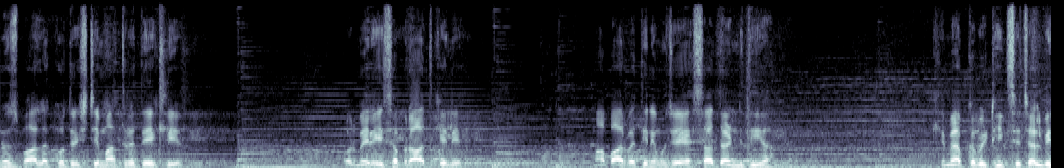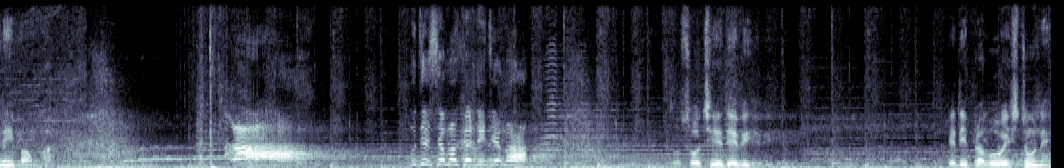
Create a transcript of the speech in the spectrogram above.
मैंने उस बालक को दृष्टि मात्र देख लिया और मेरे इस अपराध के लिए माँ पार्वती ने मुझे ऐसा दंड दिया कि मैं अब कभी ठीक से चल भी नहीं पाऊँगा। मुझे क्षमा कर दीजिए माँ। तो सोचिए देवी यदि प्रभु विष्णु ने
